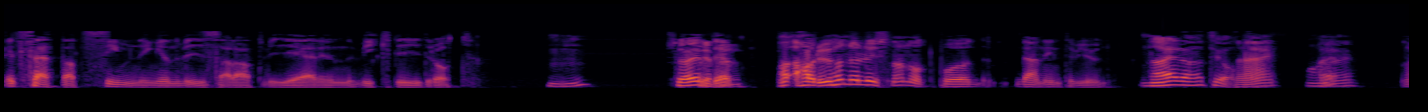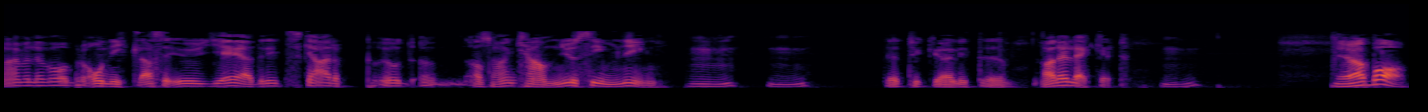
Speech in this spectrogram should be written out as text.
Ett sätt att simningen visar att vi är en viktig idrott. Mm. Så är det, väl. Har du hunnit lyssna något på den intervjun? Nej, det har jag inte gjort. Nej. Nej. Nej. Nej men det var bra. Och Niklas är ju jädrigt skarp. Alltså han kan ju simning. Mm. Mm. Det tycker jag är lite, ja det är läckert. Mm. Ja, bra.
